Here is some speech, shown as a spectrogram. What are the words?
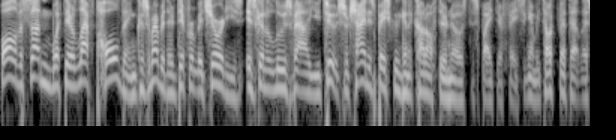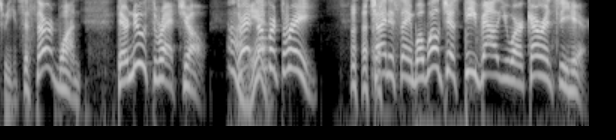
all of a sudden what they're left holding, because remember, they're different maturities, is going to lose value too. So China's basically going to cut off their nose despite their face. Again, we talked about that last week. It's the third one. Their new threat, Joe. Oh, threat yeah. number three. China's saying, well, we'll just devalue our currency here.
